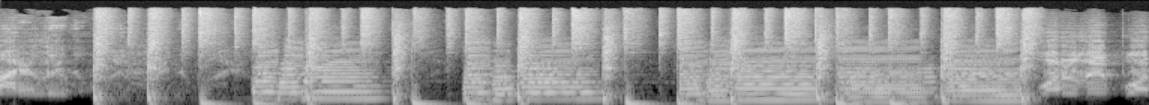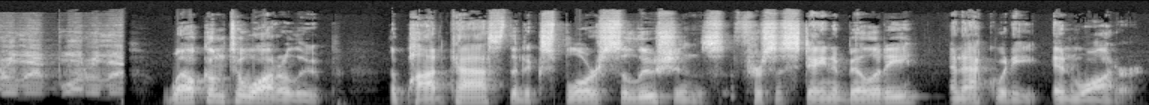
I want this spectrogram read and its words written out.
water loop. Welcome to Waterloop, the podcast that explores solutions for sustainability and equity in water.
